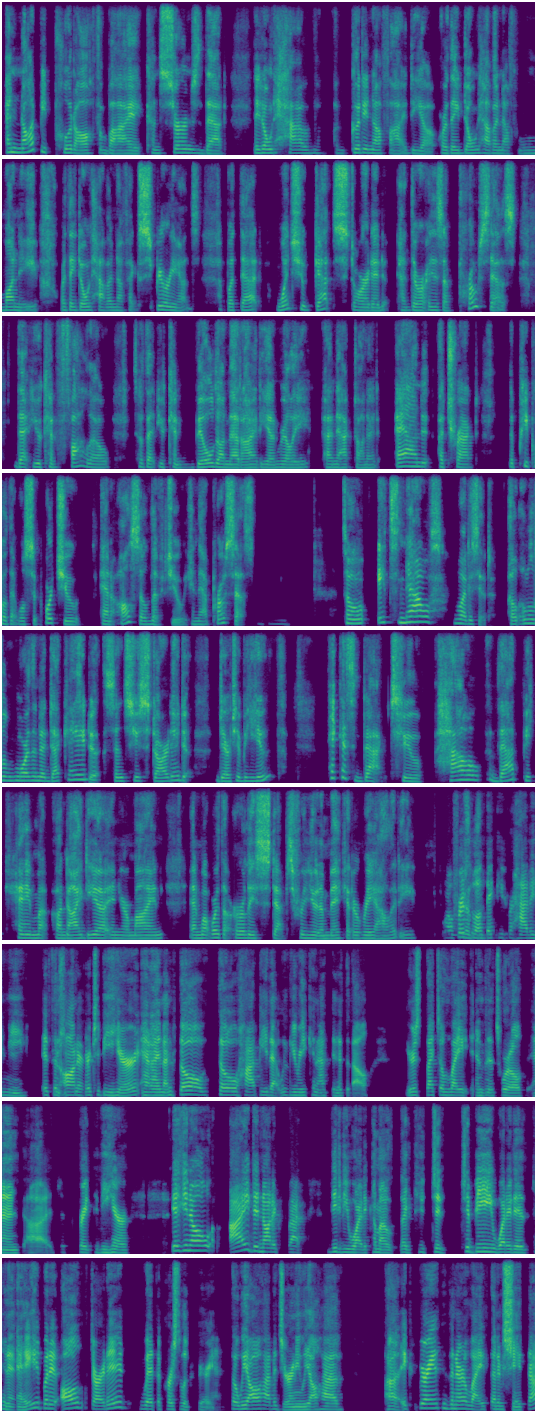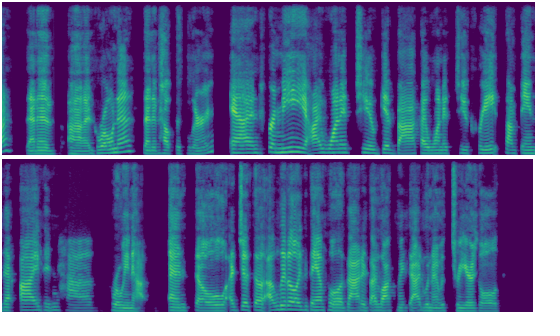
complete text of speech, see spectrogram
and not be put off by concerns that they don't have a good enough idea or they don't have enough money or they don't have enough experience. But that once you get started and there is a process that you can follow so that you can build on that idea and really enact on it and attract the people that will support you and also lift you in that process. So it's now, what is it? a little more than a decade since you started Dare to Be Youth. Take us back to how that became an idea in your mind and what were the early steps for you to make it a reality? Well, first of all, thank you for having me. It's an honor to be here. And I'm so, so happy that we reconnected, Isabel. You're such a light in this world and, uh, just great to be here. Yeah. You know, I did not expect DWY to come out like to, to, to be what it is today, but it all started with a personal experience. So we all have a journey. We all have uh, experiences in our life that have shaped us, that have uh, grown us, that have helped us learn. And for me, I wanted to give back. I wanted to create something that I didn't have growing up. And so uh, just a, a, little example of that is I lost my dad when I was three years old.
